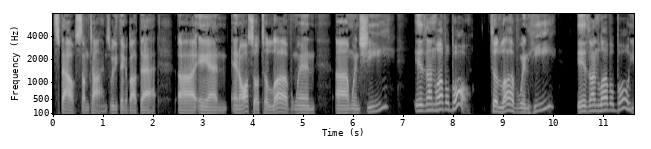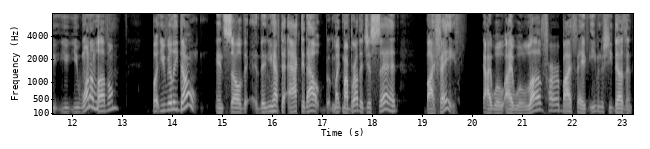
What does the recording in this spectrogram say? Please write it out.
spouse. Sometimes, what do you think about that? Uh, and and also to love when uh, when she is unlovable. To love when he is unlovable. You you you want to love him, but you really don't. And so th- then you have to act it out, like my brother just said, by faith. I will I will love her by faith, even if she doesn't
